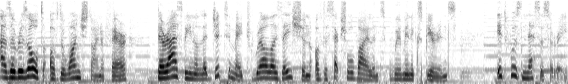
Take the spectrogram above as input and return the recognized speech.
As a result of the Weinstein affair, there has been a legitimate realization of the sexual violence women experience. It was necessary,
